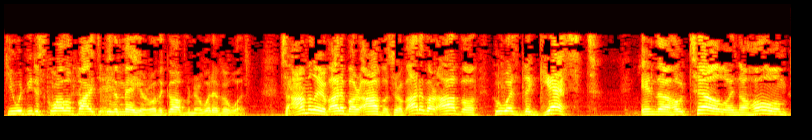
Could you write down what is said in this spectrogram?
he would be disqualified to be the mayor or the governor, whatever it was. So Amalei of Ada bar Ava. So Rav Ada bar Ava, who was the guest in the hotel or in the home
